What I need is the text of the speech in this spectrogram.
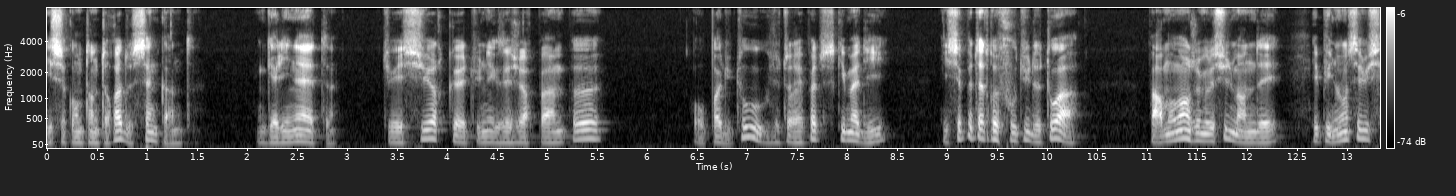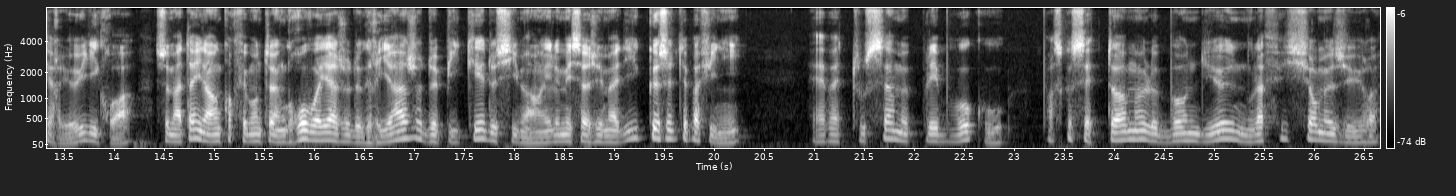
il se contentera de cinquante. Galinette, tu es sûr que tu n'exagères pas un peu? Oh, pas du tout, je te répète ce qu'il m'a dit. Il s'est peut-être foutu de toi. Par moments, je me le suis demandé. Et puis non, c'est du sérieux, il y croit. Ce matin, il a encore fait monter un gros voyage de grillage, de piquet, de ciment, et le messager m'a dit que ce n'était pas fini. Eh ben, tout ça me plaît beaucoup, parce que cet homme, le bon Dieu, nous l'a fait sur mesure.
